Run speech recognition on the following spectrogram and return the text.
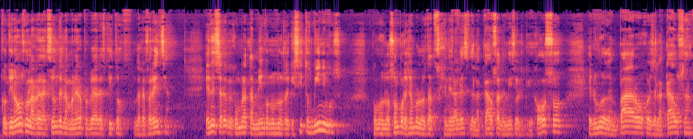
continuamos con la redacción de la manera apropiada del escrito de referencia. Es necesario que cumpla también con unos requisitos mínimos como lo son, por ejemplo, los datos generales de la causa al inicio del quejoso, el número de amparo, juez de la causa,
